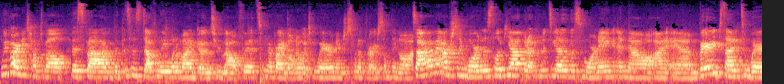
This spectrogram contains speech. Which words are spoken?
we've already talked about this bag, but this is definitely one of my go-to outfits whenever I don't know what to wear and I just want to throw something on. So I haven't actually worn this look yet, but I put it together this morning and now I am very excited to wear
